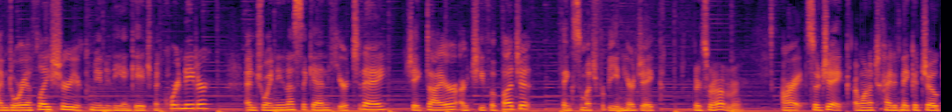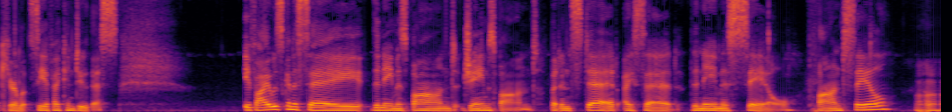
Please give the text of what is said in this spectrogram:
I'm Doria Fleischer, your community engagement coordinator, and joining us again here today, Jake Dyer, our chief of budget. Thanks so much for being here, Jake. Thanks for having me. All right, so Jake, I want to kind of make a joke here. Let's see if I can do this. If I was going to say the name is Bond, James Bond, but instead I said the name is Sale, Bond Sale, uh-huh.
